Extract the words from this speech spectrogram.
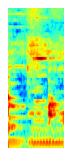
Oh.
